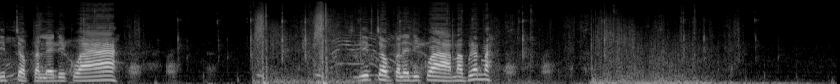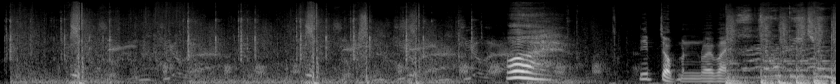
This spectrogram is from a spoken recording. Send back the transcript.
รีบจบกันเลยดีกว่า รีบจบกันเลยดีกว่า มาเพื่อนมาโอ้ยรีบจบมันไวๆ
